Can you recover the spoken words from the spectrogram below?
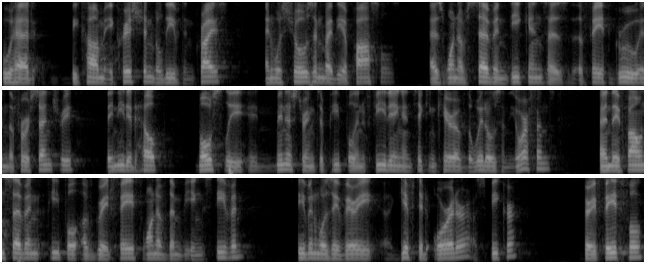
who had become a Christian, believed in Christ, and was chosen by the apostles as one of seven deacons as the faith grew in the first century. They needed help mostly in ministering to people, in feeding and taking care of the widows and the orphans. And they found seven people of great faith, one of them being Stephen. Stephen was a very uh, gifted orator, a speaker, very faithful.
